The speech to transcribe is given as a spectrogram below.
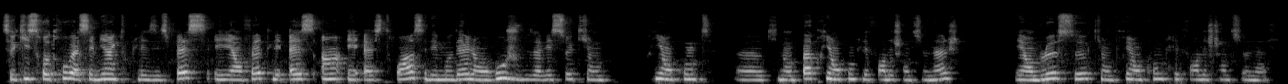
ce qui se retrouve assez bien avec toutes les espèces. Et en fait, les S1 et S3, c'est des modèles en rouge, vous avez ceux qui ont pris en compte, euh, qui n'ont pas pris en compte l'effort d'échantillonnage, et en bleu, ceux qui ont pris en compte l'effort d'échantillonnage.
